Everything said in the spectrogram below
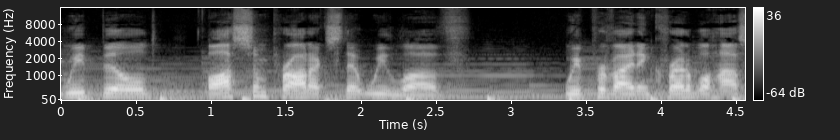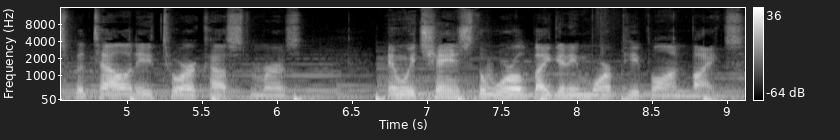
We build awesome products that we love. We provide incredible hospitality to our customers, and we change the world by getting more people on bikes.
